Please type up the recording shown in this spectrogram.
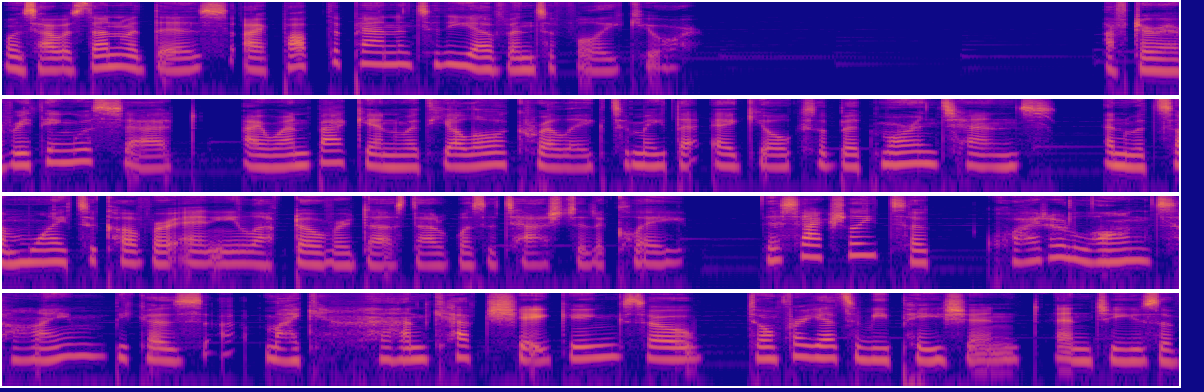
Once I was done with this, I popped the pan into the oven to fully cure. After everything was set, I went back in with yellow acrylic to make the egg yolks a bit more intense and with some white to cover any leftover dust that was attached to the clay. This actually took quite a long time because my hand kept shaking, so don't forget to be patient and to use a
